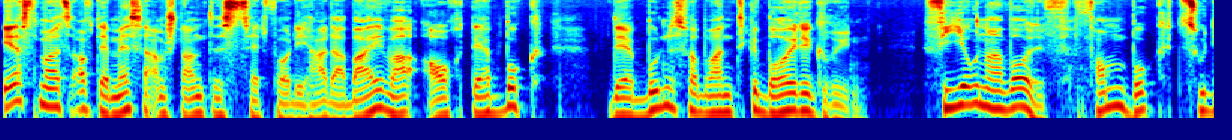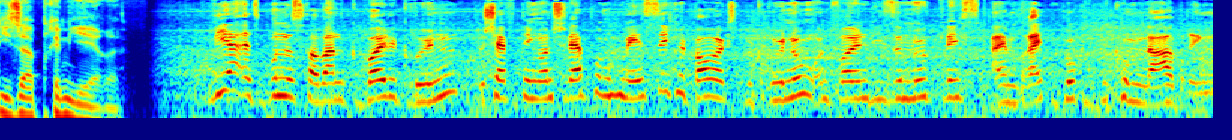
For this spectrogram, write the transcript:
Erstmals auf der Messe am Stand des ZVDH dabei war auch der BUK, der Bundesverband Gebäudegrün. Fiona Wolf vom BUK zu dieser Premiere. Wir als Bundesverband Gebäudegrün beschäftigen uns schwerpunktmäßig mit Bauwerksbegrünung und wollen diese möglichst einem breiten Publikum nahebringen.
